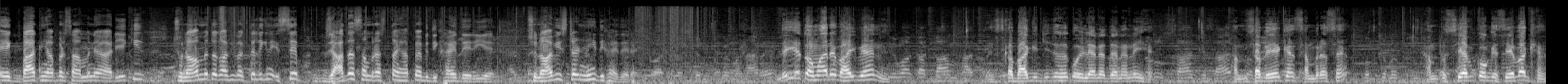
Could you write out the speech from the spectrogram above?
एक बात यहाँ पर सामने आ रही है कि चुनाव में तो काफ़ी वक्त है लेकिन इससे ज़्यादा समरसता यहाँ पे अभी दिखाई दे रही है। चुनावी स्टंट नहीं दिखाई दे रहा। है नहीं ये तो हमारे भाई बहन हैं इसका बाकी चीज़ों से कोई लेना देना नहीं है। हम सब एक हैं समरस हैं। हम तो सेवकों के सेवक हैं।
